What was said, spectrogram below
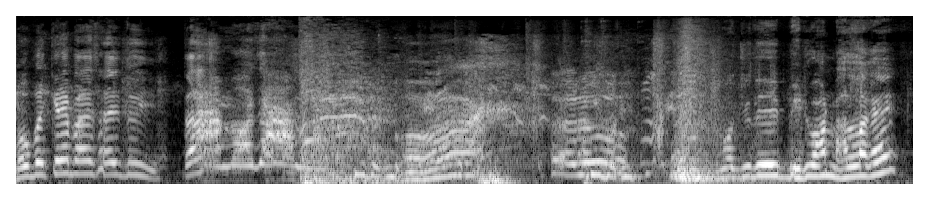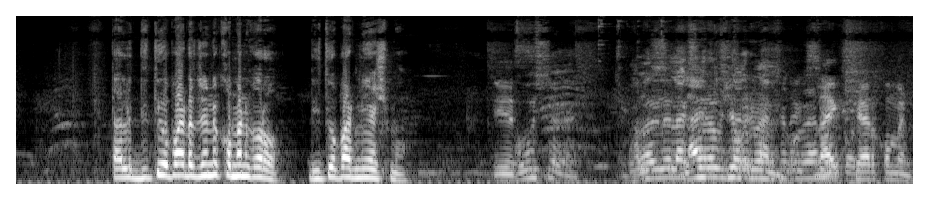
মোবাইল কেনে সাই তুই? দাঁড়া মজা! তোমার যদি এই ভিডিওখান ভালো লাগে তাহলে দ্বিতীয় পার্টের জন্য কমেন্ট করো। দ্বিতীয় পার্ট নিয়ে আসব লাইক শেয়ার কমেন্ট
